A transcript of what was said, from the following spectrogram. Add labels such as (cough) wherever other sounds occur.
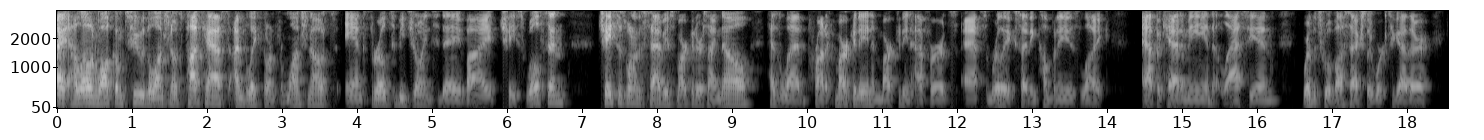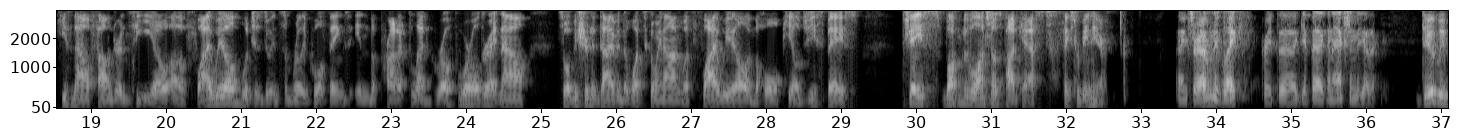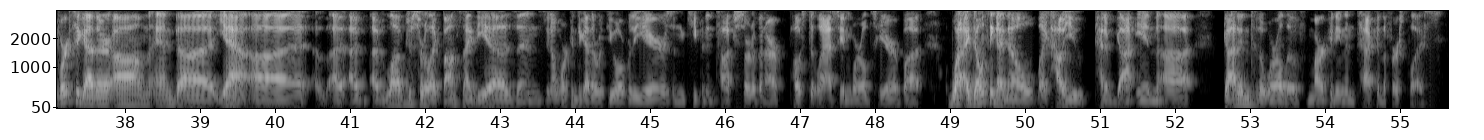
right. Hello and welcome to the Launch Notes podcast. I'm Blake Thorne from Launch Notes and thrilled to be joined today by Chase Wilson. Chase is one of the savviest marketers I know, has led product marketing and marketing efforts at some really exciting companies like App Academy and Atlassian, where the two of us actually work together. He's now founder and CEO of Flywheel, which is doing some really cool things in the product led growth world right now. So we'll be sure to dive into what's going on with Flywheel and the whole PLG space. Chase, welcome to the Launch Notes podcast. Thanks for being here. Thanks for having me, Blake. Great to get back in action together. Dude, we've worked together, um, and uh, yeah, uh, I, have I've loved just sort of like bouncing ideas and you know working together with you over the years and keeping in touch, sort of in our post Atlassian worlds here. But what I don't think I know, like how you kind of got in, uh, got into the world of marketing and tech in the first place.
